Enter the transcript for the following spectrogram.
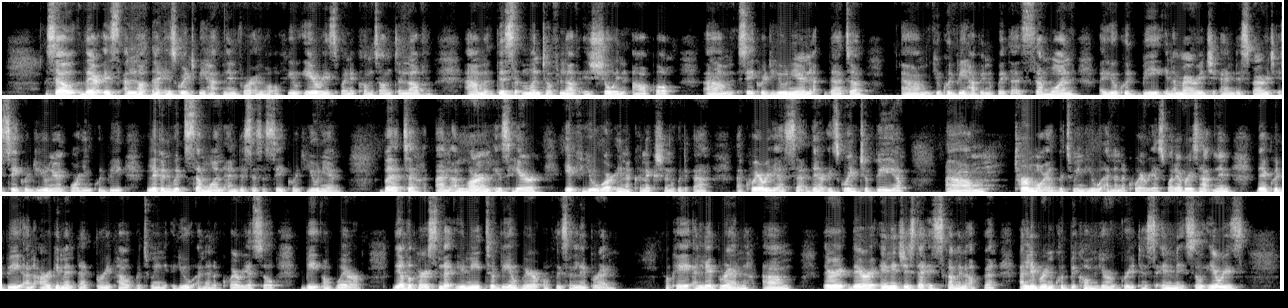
So there is a lot that is going to be happening for a lot of you Aries when it comes on to love. Um, this month of love is showing up um, sacred union that uh, um, you could be having with uh, someone. Uh, you could be in a marriage and this marriage is sacred union or you could be living with someone and this is a sacred union. But uh, an alarm is here, if you are in a connection with uh, Aquarius, uh, there is going to be um, turmoil between you and an Aquarius. Whatever is happening, there could be an argument that break out between you and an Aquarius. So be aware. The other person that you need to be aware of is a Libran. Okay, a Libran. Um, there, there are energies that is coming up. A Libran could become your greatest enemy. So Aries,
